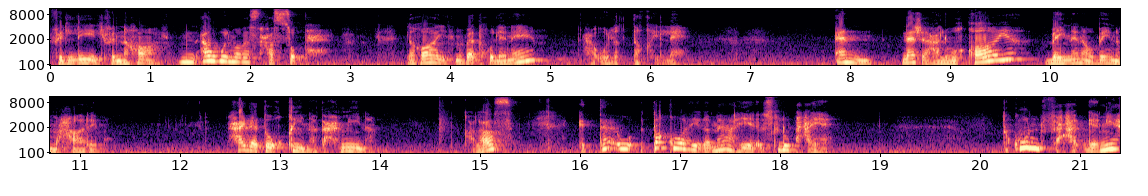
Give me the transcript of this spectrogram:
في الليل في النهار من أول ما بصحى الصبح لغاية ما بدخل أنام هقول اتقي الله. أن نجعل وقاية بيننا وبين محارمه. حاجة توقينا تحمينا. خلاص؟ التقوى يا جماعة هي أسلوب حياة. تكون في جميع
